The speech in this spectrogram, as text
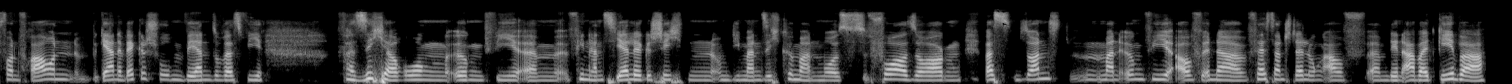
von Frauen gerne weggeschoben werden, sowas wie Versicherung, irgendwie ähm, finanzielle Geschichten, um die man sich kümmern muss, Vorsorgen, was sonst man irgendwie auf in der Festanstellung auf ähm, den Arbeitgeber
